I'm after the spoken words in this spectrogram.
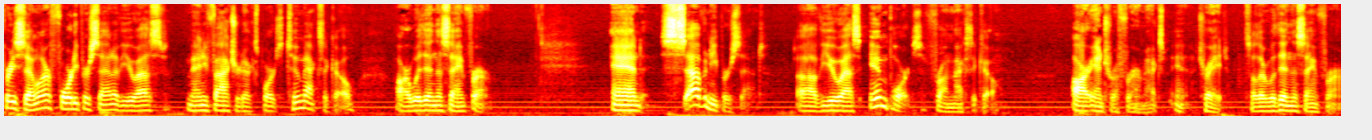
pretty similar. 40% of U.S. manufactured exports to Mexico are within the same firm. And 70% of U.S. imports from Mexico are intra-firm eh, trade. So they're within the same firm.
